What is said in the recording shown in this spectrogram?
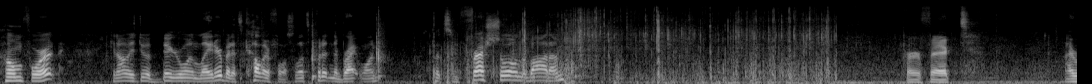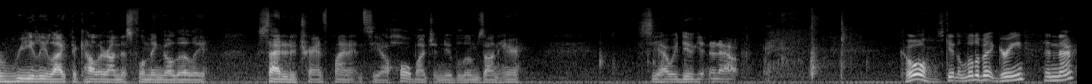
home for it. You can always do a bigger one later, but it's colorful, so let's put it in the bright one. Put some fresh soil in the bottom. Perfect. I really like the color on this flamingo lily. Excited to transplant it and see a whole bunch of new blooms on here. See how we do getting it out. Cool, it's getting a little bit green in there.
